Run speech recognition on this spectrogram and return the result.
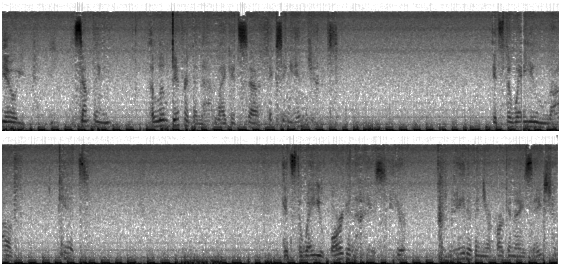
you know, something a little different than that, like it's uh, fixing engines. It's the way you love kids. It's the way you organize. Organization.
